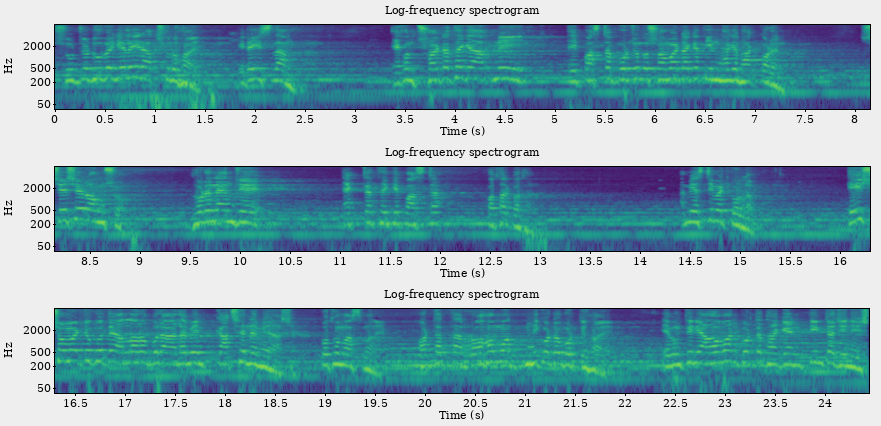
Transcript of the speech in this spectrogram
সূর্য ডুবে গেলেই রাত শুরু হয়। এটাই ইসলাম। এখন ছয়টা থেকে আপনি এই পাঁচটা পর্যন্ত সময়টাকে তিন ভাগে ভাগ করেন। শেষের অংশ, ধরে নেন যে একটা থেকে পাঁচটা, কথার কথা। আমি এস্টিমেট করলাম। এই সময়টুকুতে আল্লাহ রবুল্লাহ আলমিন কাছে নেমে আসে প্রথম আসমানে। অর্থাৎ তার রহমত নিকটবর্তী হয়। এবং তিনি আহ্বান করতে থাকেন তিনটা জিনিস।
